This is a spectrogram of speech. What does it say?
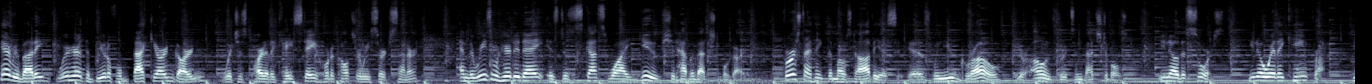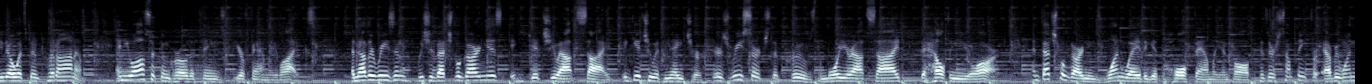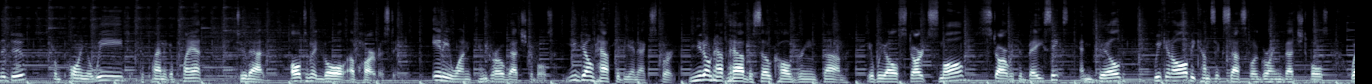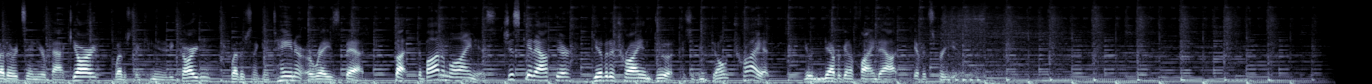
Hey everybody, we're here at the beautiful Backyard Garden, which is part of the K-State Horticulture Research Center. And the reason we're here today is to discuss why you should have a vegetable garden. First, I think the most obvious is when you grow your own fruits and vegetables, you know the source, you know where they came from, you know what's been put on them, and you also can grow the things your family likes. Another reason we should vegetable garden is it gets you outside. It gets you with nature. There's research that proves the more you're outside, the healthier you are. And vegetable gardening is one way to get the whole family involved because there's something for everyone to do, from pulling a weed to planting a plant to that ultimate goal of harvesting. Anyone can grow vegetables. You don't have to be an expert. You don't have to have the so-called green thumb. If we all start small, start with the basics, and build, we can all become successful at growing vegetables, whether it's in your backyard, whether it's in a community garden, whether it's in a container or raised bed. But the bottom line is just get out there, give it a try and do it. Because if you don't try it, you're never going to find out if it's for you.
